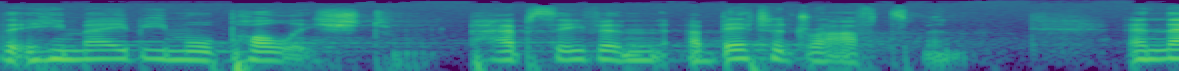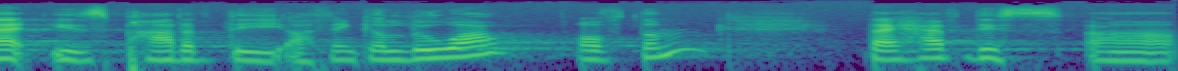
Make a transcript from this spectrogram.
that he may be more polished, perhaps even a better draftsman. And that is part of the, I think, allure of them. They have this uh,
